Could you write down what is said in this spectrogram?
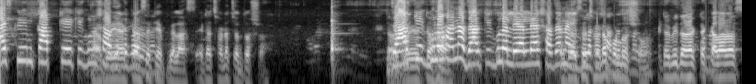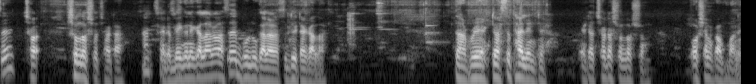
আইসক্রিম কাপ কেক এগুলো সাজাতে আছে টেপ গ্লাস এটা ছটা চোদ্দশো। যার কেকগুলো হয় না যার কেকগুলো লেয়ার লেয়ার না আছে এগুলো ছটা পনেরোশো। এটার ভিতরে একটা কালার আছে ছ- ষোলোশো ছটা। আচ্ছা এটা বেগুনি কালারও আছে ব্লু কালার আছে দুইটা কালার তারপরে একটা আছে থাইল্যান্ডে এটা ছটা ষোলোশো। ওশান কোম্পানি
